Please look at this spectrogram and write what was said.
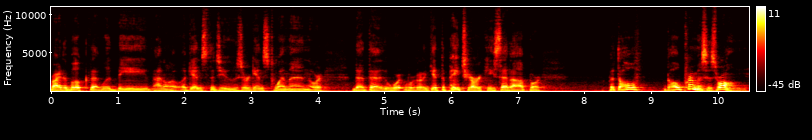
write a book that would be, I don't know, against the Jews or against women or that, that we're, we're going to get the patriarchy set up or but the whole the whole premise is wrong.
